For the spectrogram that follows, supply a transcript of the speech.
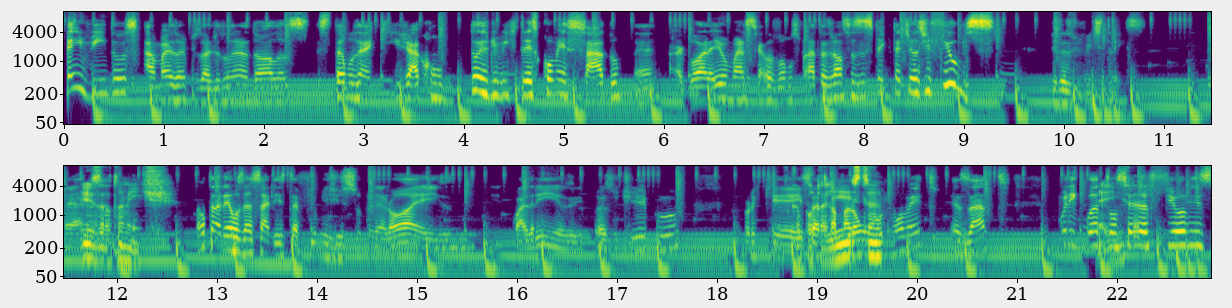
Bem-vindos a mais um episódio do Nerdolas. Estamos aqui já com 2023 começado, né? Agora eu e o Marcelo vamos para as nossas expectativas de filmes de 2023. É. Exatamente. Não traremos nessa lista filmes de super-heróis, quadrinhos e coisas do tipo, porque isso vai ficar para um outro momento. Exato. Por enquanto é vão ser filmes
